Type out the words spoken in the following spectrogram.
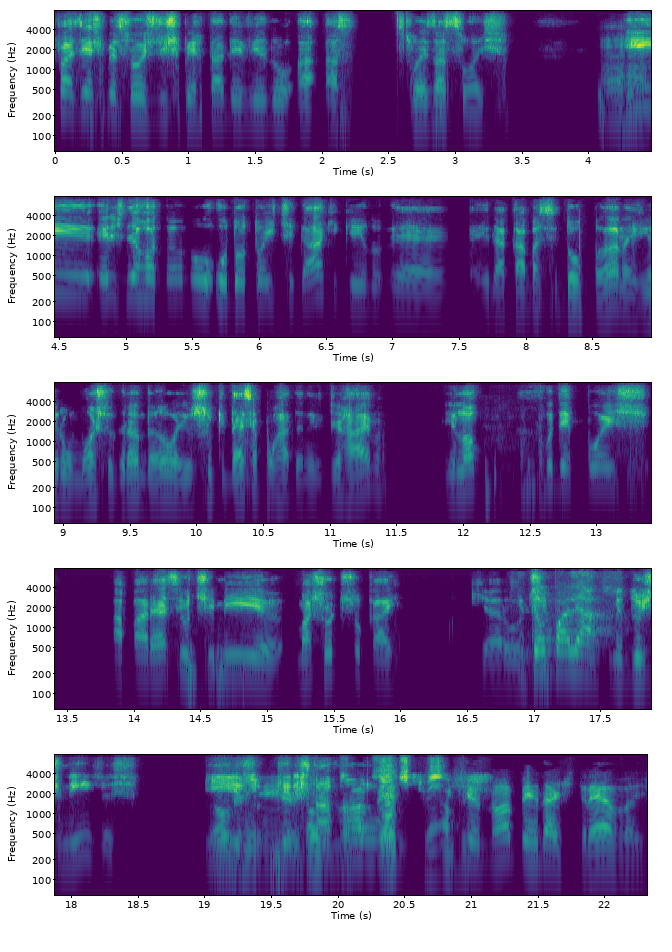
fazer as pessoas despertar devido a- às suas ações. Uhum. E eles derrotando o Dr. Itigaki, que é, ele acaba se dopando, aí vira um monstro grandão, aí o Suki desce a porrada nele de raiva. E logo depois aparece o time Machote Sukai, que era o Que tem um time palhaço. dos ninjas. É Isso, ninja- que eles é o estavam. Shinobi das trevas.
